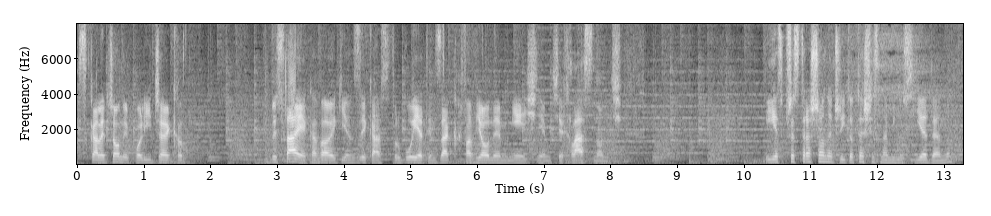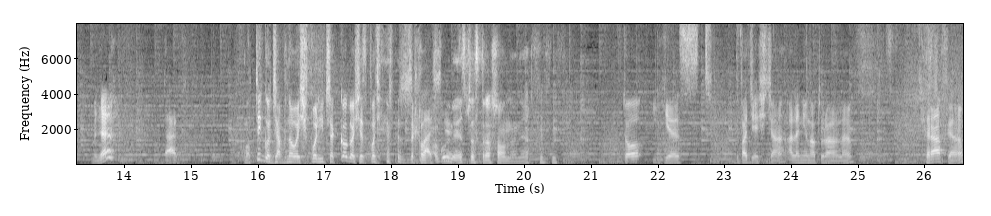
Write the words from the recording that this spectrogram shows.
skaleczony policzek wystaje kawałek języka, spróbuje tym zakrwawionym mięśniem cię chlasnąć. I jest przestraszony, czyli to też jest na minus jeden. Mnie? Tak. No ty go dziabnąłeś w policzek, kogo się spodziewasz, że chlaśnie? Ogólnie jest przestraszony, nie? To jest 20, ale nienaturalne. Trafia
